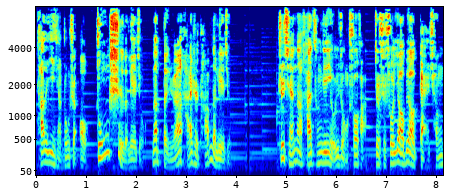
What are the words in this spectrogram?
他的印象中是哦中式的烈酒，那本源还是他们的烈酒。之前呢还曾经有一种说法，就是说要不要改成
